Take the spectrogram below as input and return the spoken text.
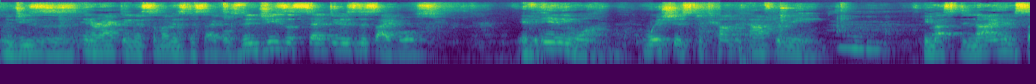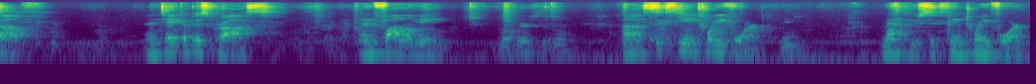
when Jesus is interacting with some of his disciples. Then Jesus said to his disciples, If anyone wishes to come after me, he must deny himself and take up his cross and follow me. What verse is it? Uh, 1624. Matthew 1624.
